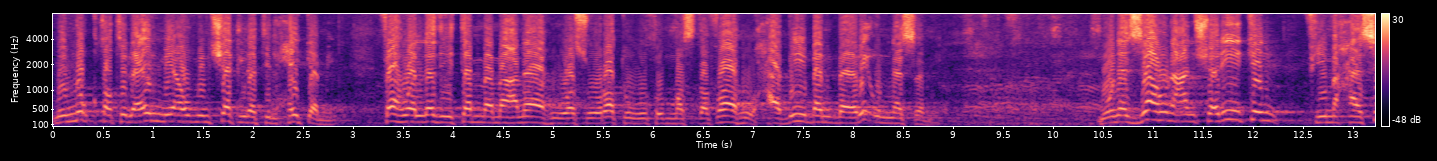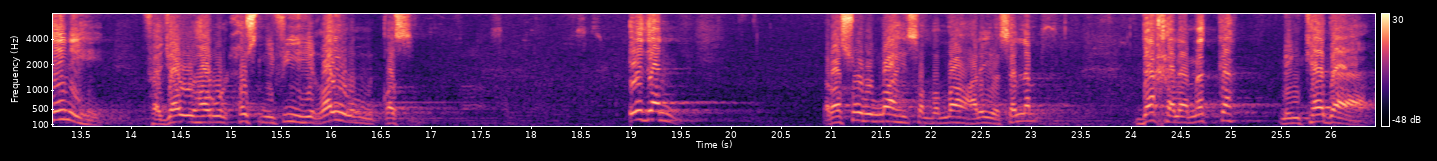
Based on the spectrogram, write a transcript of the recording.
من نقطة العلم أو من شكلة الحكم فهو الذي تم معناه وصورته ثم اصطفاه حبيبا بارئ النسم. منزه عن شريك في محاسنه فجوهر الحسن فيه غير منقسم. اذا رسول الله صلى الله عليه وسلم دخل مكة من كدا.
